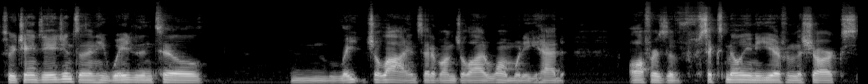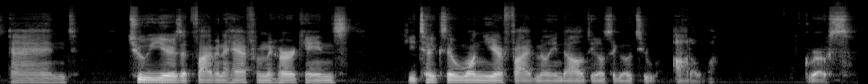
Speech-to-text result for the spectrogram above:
So he changed agents and then he waited until late July instead of on July 1 when he had offers of six million a year from the Sharks and two years at five and a half from the Hurricanes. He takes a one year, five million dollar deal to go to Ottawa. Gross.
